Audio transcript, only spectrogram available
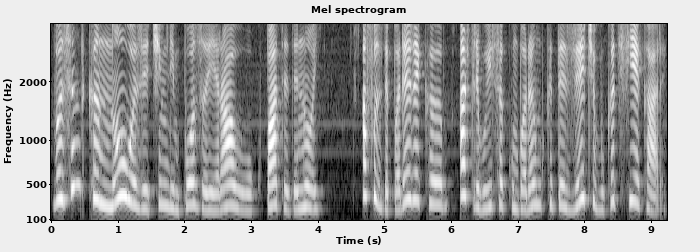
văzând că nouă zecimi din poză erau ocupate de noi, a fost de părere că ar trebui să cumpărăm câte 10 bucăți fiecare,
